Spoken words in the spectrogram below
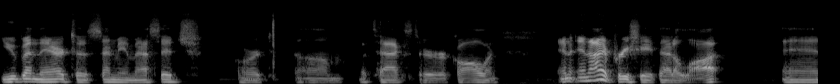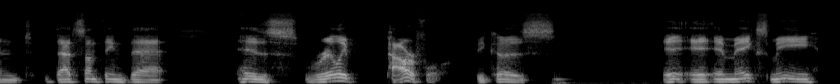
you've been there to send me a message or um, a text or a call, and and and I appreciate that a lot, and that's something that is really powerful because it, it, it makes me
